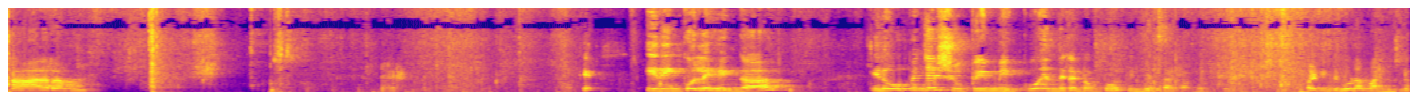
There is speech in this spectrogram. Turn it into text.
కారం. ఓకే. ఇది ఇంకో లెహెంగా. ఇది ఓపెన్ చేసి చూపి మీకు. ఎందుకంటే ఒకటి ఓపెన్ చేశాను కాబట్టి. బట్ ఇది కూడా మంచి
